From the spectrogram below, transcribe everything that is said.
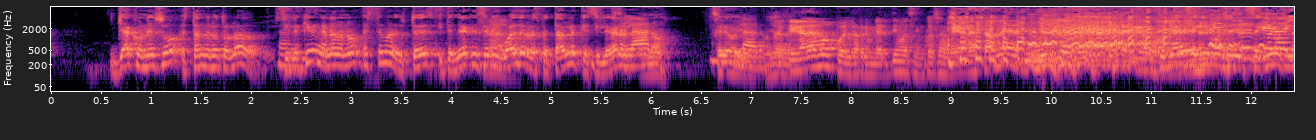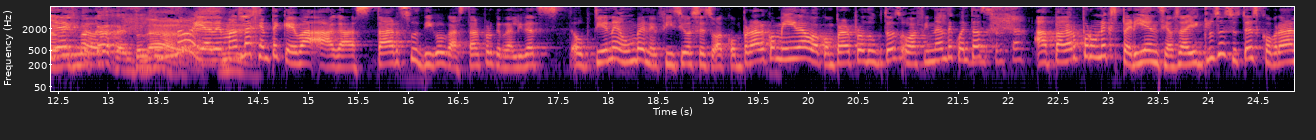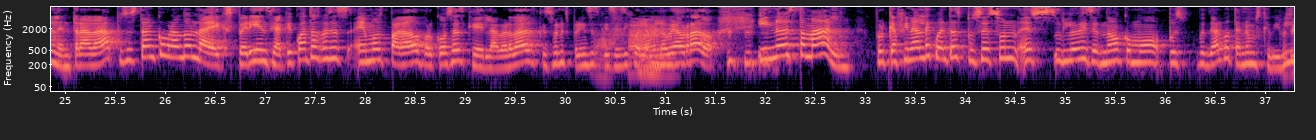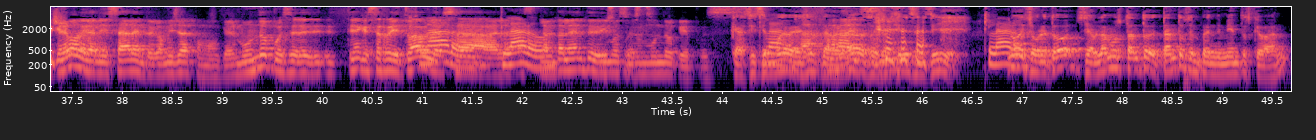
ya con eso están del otro lado. Si le quieren ganar o no, es tema de ustedes y tendría que ser Claro. igual de respetable que si le ganan o no. Creo Claro. yo. Lo que ganamos, pues lo reinvertimos en cosas veganas también. al final seguimos, en- Sus seguimos en la misma proyectos. caja. Entonces, Claro. No, y además Sí. la gente que va a gastar su, digo gastar porque en realidad obtiene un beneficio, es eso, a comprar comida o a comprar productos o a final de cuentas a pagar por una experiencia. O sea, incluso si ustedes cobraran la entrada, pues están cobrando la experiencia. Que cuántas veces hemos pagado por cosas que la verdad que son experiencias que dices, híjole, me lo hubiera ahorrado. Y no está mal. Porque a final de cuentas, pues es un, es, lo dices, ¿no? Como, pues, pues de algo tenemos que Pues vivir. si queremos veganizar, entre comillas, como que el mundo, pues eh, tiene que ser redituable. Claro, o sea, claro. lamentablemente vivimos en un mundo que, pues. Que así se Claro. mueve, esa es la verdad, o sea, es así de sencillo. Claro. No, y sobre todo, si hablamos tanto de tantos emprendimientos que van,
